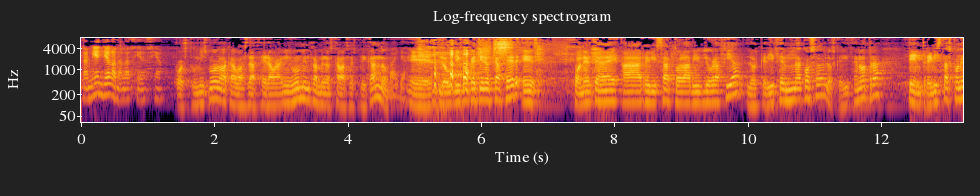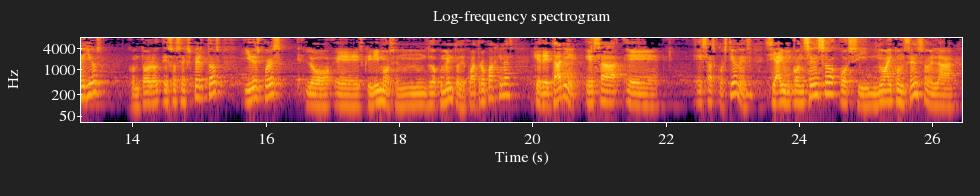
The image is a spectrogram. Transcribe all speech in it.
también llegan a la ciencia? Pues tú mismo lo acabas de hacer ahora mismo mientras me lo estabas explicando. Eh, lo único que tienes que hacer es ponerte a, revisar toda la bibliografía, los que dicen una cosa, los que dicen otra, te entrevistas con ellos, con todos esos expertos, y después lo eh, escribimos en un documento de cuatro páginas que detalle eh, esas cuestiones, si hay un consenso o si no hay consenso en la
